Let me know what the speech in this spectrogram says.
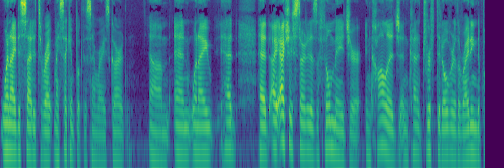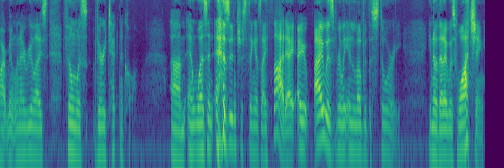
when I decided to write my second book, The Samurai's Garden. Um, and when I had had I actually started as a film major in college and kind of drifted over to the writing department when I realized film was very technical. Um, and wasn't as interesting as I thought. I, I, I was really in love with the story you know, that I was watching.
